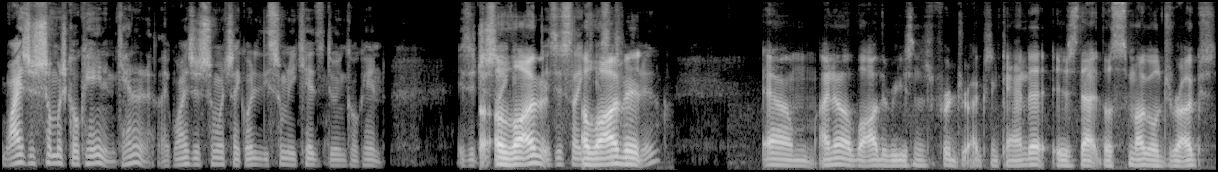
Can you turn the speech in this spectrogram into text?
why is there so much cocaine in Canada? Like, why is there so much? Like, why are these so many kids doing cocaine? Is it just a like, lot of is this like, a lot of it um I know a lot of the reasons for drugs in Canada is that they'll smuggle drugs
